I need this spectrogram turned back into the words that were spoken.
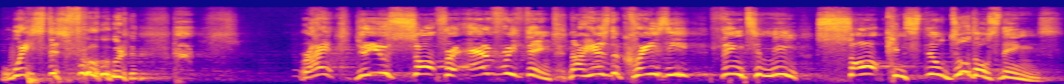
waste this food. right? You use salt for everything. Now, here's the crazy thing to me salt can still do those things,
